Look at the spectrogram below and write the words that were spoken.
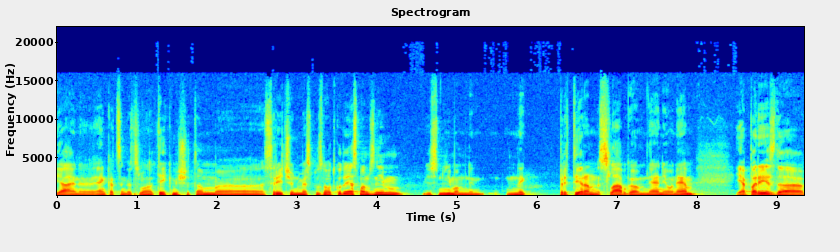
ja, ene, enkrat sem ga celo na tekmi še tam uh, srečal in me spoznal. Tako da jaz imam z njim, jaz nimam ne, ne pretiran slabega mnenja o njem. Je pa res, da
